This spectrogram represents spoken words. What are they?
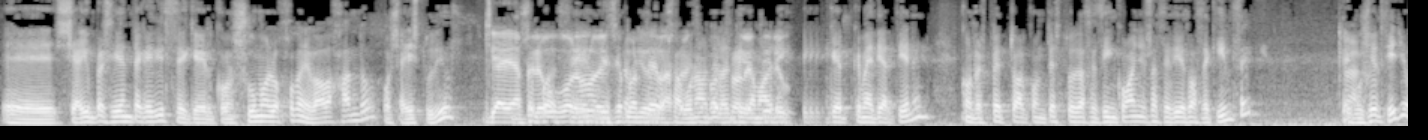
Eh, si hay un presidente que dice que el consumo en los jóvenes va bajando, pues hay estudios. Ya, ya, pero Hugo no lo dice por de los abonados del Atlético de. Madrid, ¿qué, qué media tienen con respecto al contexto de hace 5 años, hace 10 o hace 15? Que Es muy sencillo.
